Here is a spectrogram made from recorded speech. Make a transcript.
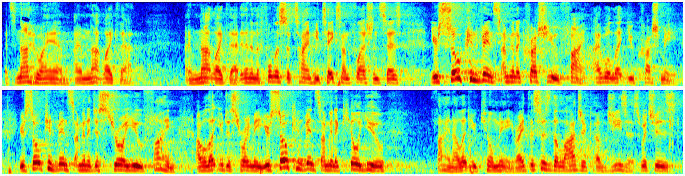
That's not who I am. I am not like that. I am not like that. And then in the fullness of time, he takes on flesh and says, you're so convinced I'm going to crush you. Fine, I will let you crush me. You're so convinced I'm going to destroy you. Fine, I will let you destroy me. You're so convinced I'm going to kill you. Fine, I'll let you kill me, right? This is the logic of Jesus, which is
